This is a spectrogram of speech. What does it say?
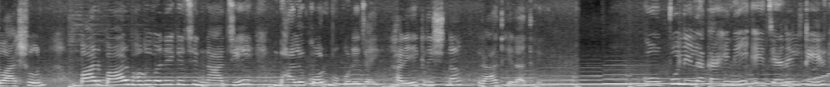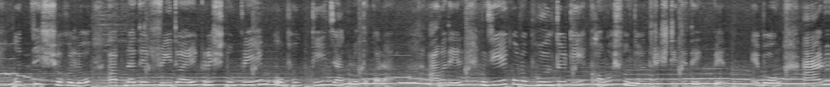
তো আসুন, বারবার ভগবানের কাছে না চেয়ে ভালো কর্ম করে যাই। হরে কৃষ্ণা, রাধে রাধে। গোপলীলা কাহিনী এই চ্যানেলটির উদ্দেশ্য হল আপনাদের হৃদয়ে কৃষ্ণ প্রেম ও ভক্তি জাগ্রত করা। আমাদের যে কোনো ভুল ত্রুটি ক্ষমা সুন্দর দৃষ্টিতে দেখবেন এবং আরও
